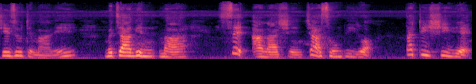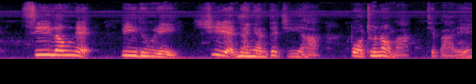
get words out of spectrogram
ကျေးဇူးတင်ပါတယ်။မကြခင်မှာစစ်အာဏာရှင်ကြဆုံးပြီးတော့ တတိရှိတဲ့စီးလုံးတဲ့ပြည်သူတွေရှိတဲ့နိုင်ငံသက်ကြီးဟာပေါ်ထွန်းတော့မှာဖြစ်ပါတယ်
